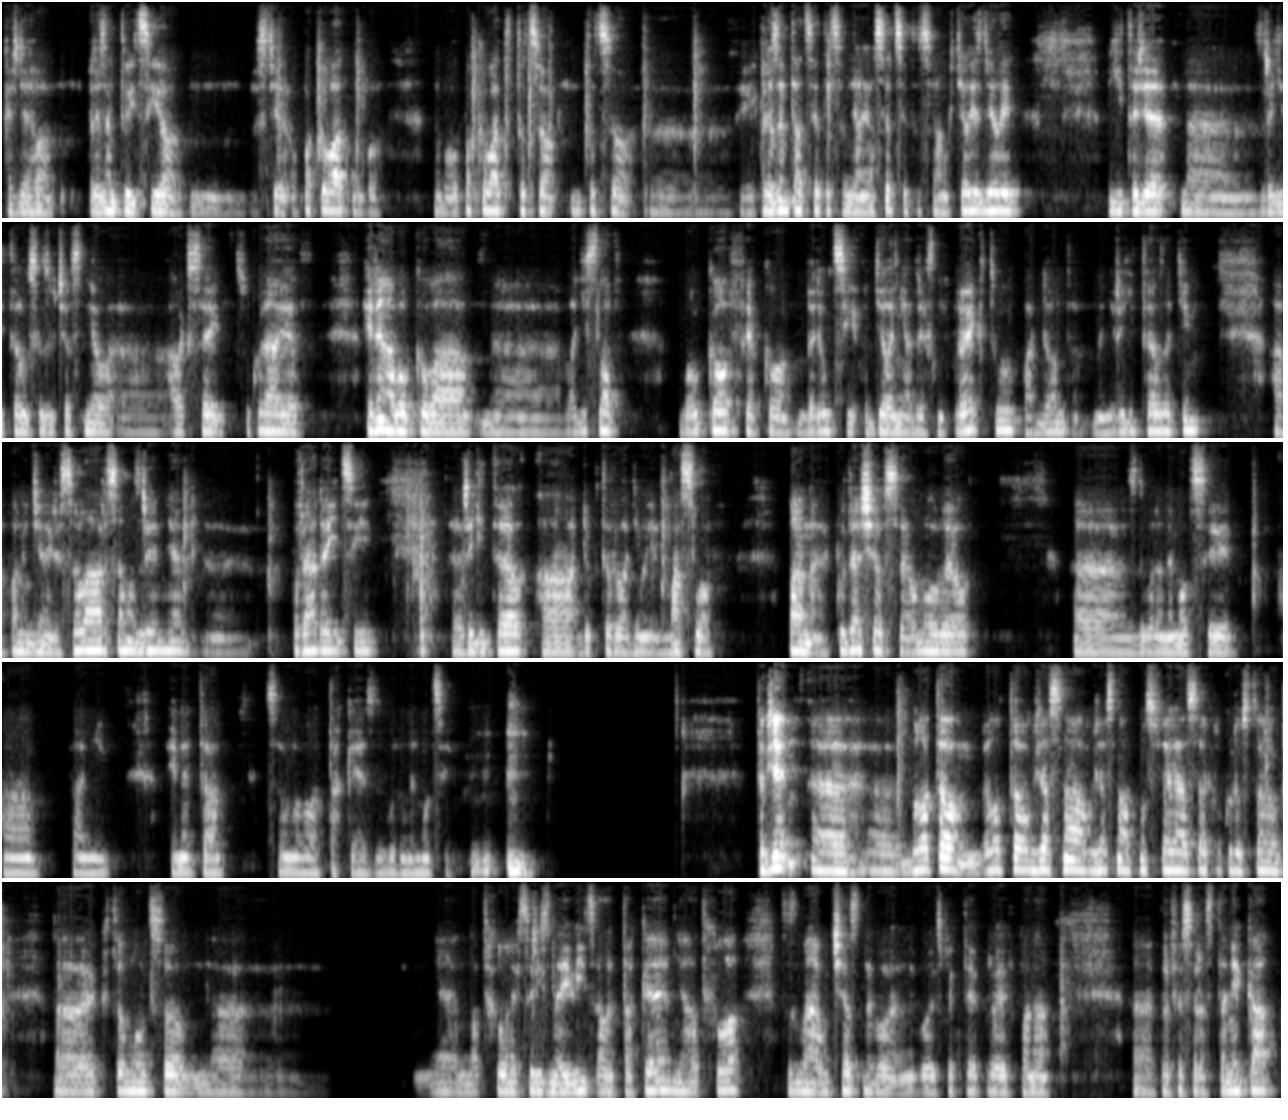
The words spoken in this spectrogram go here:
každého prezentujícího um, prostě opakovat nebo, nebo opakovat to, co, to, co jejich prezentace, to, co měli na srdci, to, co vám chtěli sdělit. Vidíte, že uh, z ředitelů se zúčastnil uh, Alexej Sukudájev, Jelena Volková, Vladislav Volkov jako vedoucí oddělení adresních projektů, pardon, to není ředitel zatím, a pan inženýr Solár samozřejmě, eh, pořádající eh, ředitel a doktor Vladimír Maslov. Pan Kudašov se omluvil eh, z důvodu nemoci a paní Ineta se omluvila také z důvodu nemoci. Takže eh, eh, bylo to, bylo to úžasná, úžasná atmosféra. Já se za chvilku dostanu eh, k tomu, co mě nadchlo, nechci říct nejvíc, ale také mě nadchlo, to znamená účast nebo, nebo respektive projev pana profesora Staněka.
